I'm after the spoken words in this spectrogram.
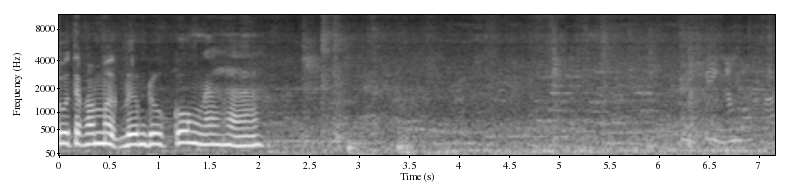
ดูแต่ปลาหมึกลืมดูกุ้งนะคะปิ้งน้ำรสขาว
